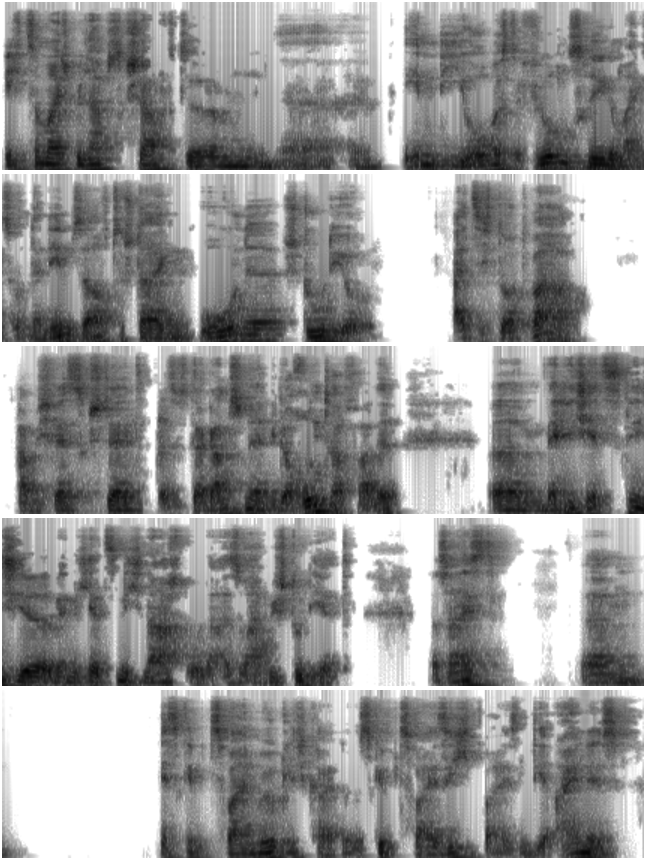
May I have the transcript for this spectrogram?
Ich zum Beispiel habe es geschafft, ähm, äh, in die oberste Führungsriege meines Unternehmens aufzusteigen, ohne Studium. Als ich dort war, habe ich festgestellt, dass ich da ganz schnell wieder runterfalle, ähm, wenn ich jetzt nicht, wenn ich jetzt nicht nachhole. Also habe ich studiert. Das heißt, ähm, es gibt zwei Möglichkeiten, es gibt zwei Sichtweisen. Die eine ist,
